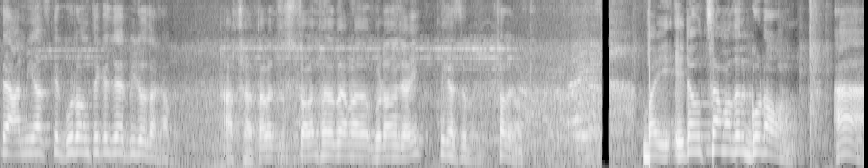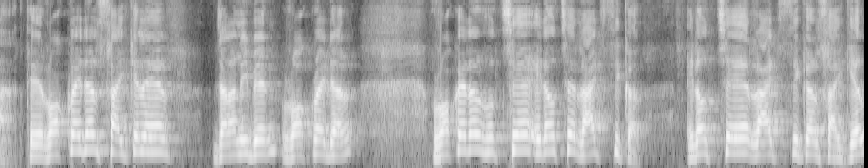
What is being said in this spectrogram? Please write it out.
তো আমি আজকে গোডাউন থেকে যে ভিডিও দেখাবো। আচ্ছা তাহলে চলেন ভাই আমরা গোডাউনে যাই। ঠিক আছে ভাই চলেন। ভাই এটা হচ্ছে আমাদের গোডাউন। হ্যাঁ তো রক রাইডার সাইকেলের যারা নিবেন রক রাইডার রক রাইডার হচ্ছে এটা হচ্ছে রাইট সিকার এটা হচ্ছে রাইট সিকার সাইকেল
